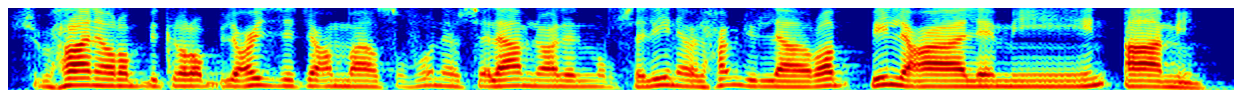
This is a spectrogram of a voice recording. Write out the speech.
Sübhane rabbike rabbil izzeti amma yasifun ve selamun alel murselin velhamdülillahi rabbil alemin. Amin.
